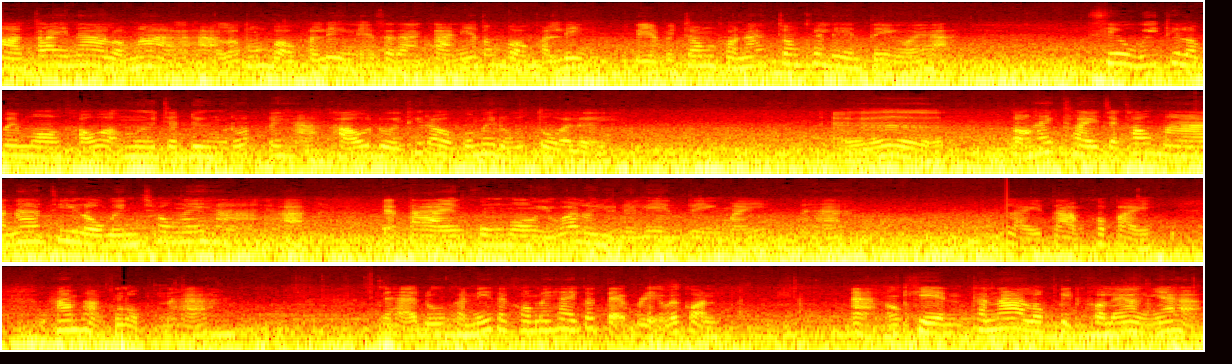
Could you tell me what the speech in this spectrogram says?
มาใกล้หน้าเรามากอะค่ะ เราต้องบอกคันเร่งเนี่ยสถานการณ์นี้ต้องบอกคันเร่งเดี๋ยวอย่าไปจ้องเขานะจ้องแค่เลนตัวเองไว้ค่ะเสี้ยววิที่เราไปมองเขาอะมือจะดึงรถไปหาเขาโดยที่เราก็ไม่รู้ตัวเลย เออ ต่อให้ใครจะเข้ามาหน้าที่เราเว้นช่องให้ห่างค่ะ แต่ตายังคงมองอยู่ว่าเราอยู่ในเลนตัวเองไหมนะคะไหลตามเข้าไปห้ามหักหลบนะคะนะคะดูคันนี้แต่เขาไม่ให้ก็แตะเบรกไว้ก่อน อะโอเค ถ้าหน้าเราปิดเขาแล้วอย่างเงี้ยค่ะ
